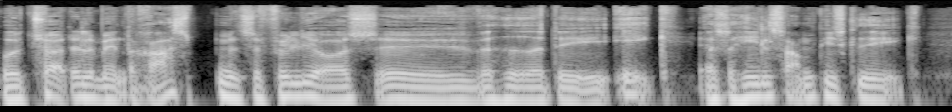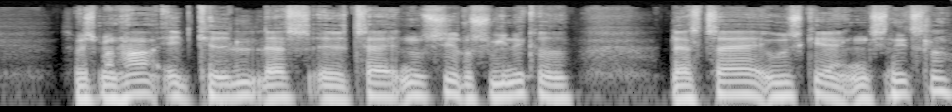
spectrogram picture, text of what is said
både tørt element rasp, men selvfølgelig også, øh, hvad hedder det, æg, altså hele sammenpisket æg. Så hvis man har et kedel, lad os øh, tage, nu siger du svinekød, lad os tage udskæringen snitsel,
